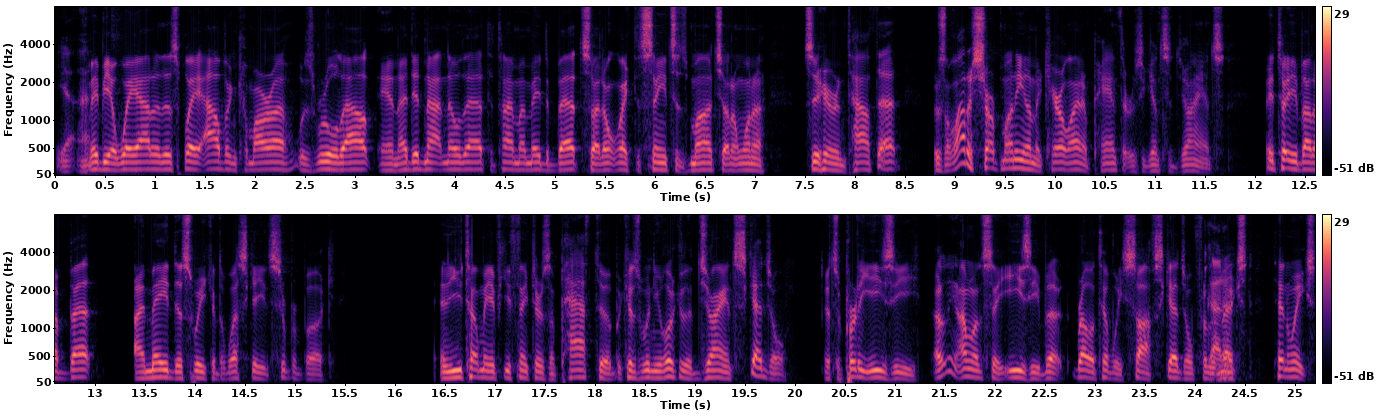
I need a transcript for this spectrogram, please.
Yeah, maybe a way out of this play. Alvin Kamara was ruled out, and I did not know that at the time I made the bet, so I don't like the Saints as much. I don't want to sit here and tout that. There's a lot of sharp money on the Carolina Panthers against the Giants. Let me tell you about a bet I made this week at the Westgate Superbook and you tell me if you think there's a path to it. Because when you look at the Giants' schedule, it's a pretty easy. I don't, I won't say easy, but relatively soft schedule for Got the it. next ten weeks.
